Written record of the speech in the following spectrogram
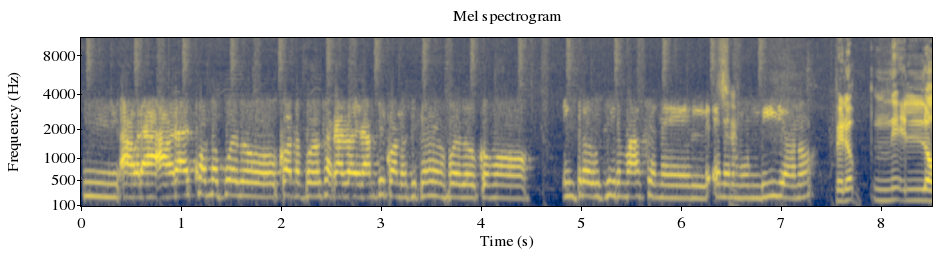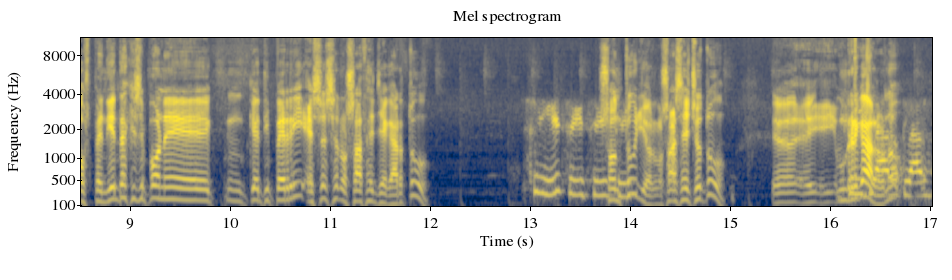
mm, ahora ahora es cuando puedo cuando puedo sacarlo adelante y cuando sí que me puedo como introducir más en el en Sí. el mundillo, ¿no? Pero mm, los pendientes que se pone mm, Katy Perry, eso se los haces llegar tú. Sí, sí, sí. Son sí. tuyos, los has hecho tú. Eh, y un Sí, regalo, claro, ¿no? Claro.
